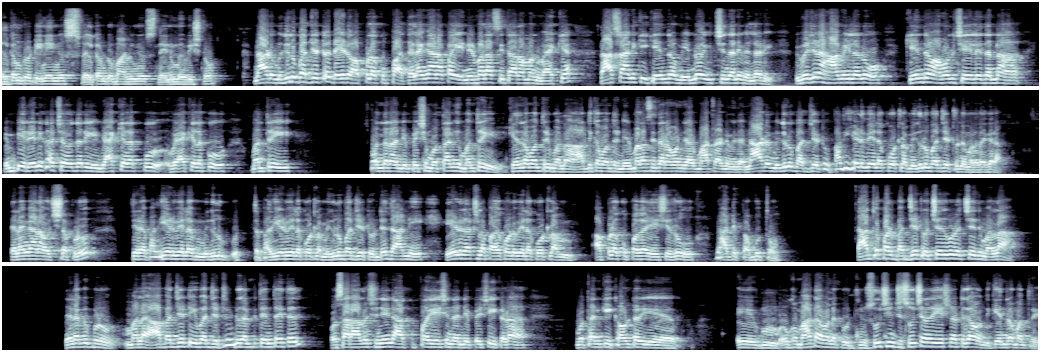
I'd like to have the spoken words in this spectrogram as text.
Welcome to టీనే news welcome to morning news. నేను మీ విష్ణు. నాడు మిగులు బడ్జెట్ నేడు అప్పుల కుప్ప. తెలంగాణపై నిర్మలా సీతారామన్ వ్యాఖ్య. రాష్ట్రానికి కేంద్రం ఎన్నో ఇచ్చిందని వెల్లడి. విభజన హామీలను కేంద్రం అమలు చేయలేదన్న ఎంపీ రేణుకా చౌదరి వ్యాఖ్యలకు వ్యాఖ్యలకు మంత్రి స్పందన అని చెప్పేసి మొత్తానికి మంత్రి కేంద్ర మంత్రి మన ఆర్థిక మంత్రి నిర్మలా సీతారామన్ గారు మాట్లాడిన విధంగా నాడు మిగులు బడ్జెట్ పదిహేడు వేల కోట్ల మిగులు బడ్జెట్ ఉంది మన దగ్గర. తెలంగాణ వచ్చినప్పుడు పదిహేడు వేల మిగులు పదిహేడు వేల కోట్ల మిగులు బడ్జెట్ ఉంటే దాన్ని ఏడు లక్షల పదకొండు వేల కోట్ల అప్పుల కుప్పగా చేసిర్రు నాటి ప్రభుత్వం. దాంతోపాటు బడ్జెట్ వచ్చేది కూడా వచ్చేది మళ్ళా. నెలకు ఇప్పుడు మళ్ళీ ఆ బడ్జెట్ ఈ బడ్జెట్ రెండు కలిపితే ఎంత అవుతుంది ఒకసారి ఆలోచన చేయండి ఆ కుప్ప చేసిందని చెప్పేసి ఇక్కడ మొత్తానికి కౌంటర్ ఒక మాట మనకు సూచించి సూచన చేసినట్టుగా ఉంది కేంద్ర మంత్రి.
